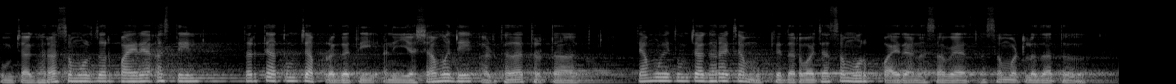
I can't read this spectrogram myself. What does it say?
तुमच्या घरासमोर जर पायऱ्या असतील तर त्या तुमच्या प्रगती आणि यशामध्ये अडथळा ठरतात. त्यामुळे तुमच्या घराच्या मुख्य दरवाजासमोर पायऱ्या नसाव्यात असं म्हटलं जातं.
